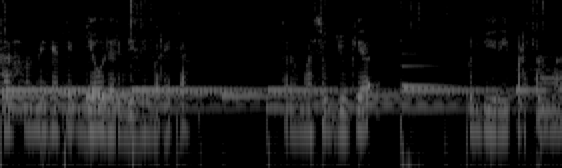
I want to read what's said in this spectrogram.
hal-hal negatif jauh dari diri mereka. Termasuk juga pendiri pertama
